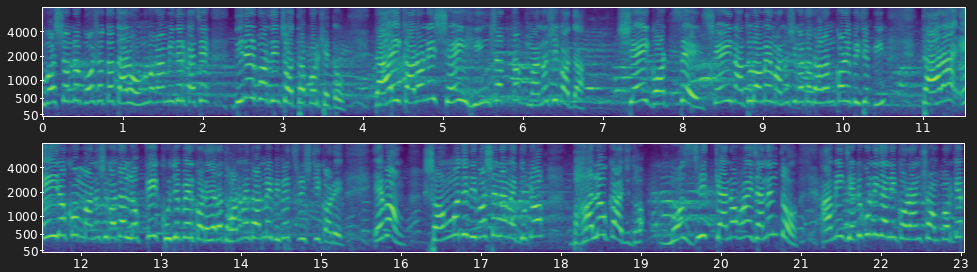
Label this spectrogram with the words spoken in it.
সুভাষচন্দ্র বোস হতো তার অনুগামীদের কাছে দিনের পর দিন চত্থাপ্পর খেত। তাই কারণে সেই হিংসাত্মক মানসিকতা সেই গডসে সেই নাথুরামের মানসিকতা ধারণ করে বিজেপি তারা এই রকম মানসিকতার লোককেই খুঁজে বের করে যারা ধর্মে ধর্মে বিভেদ সৃষ্টি করে। এবং সংগতি দিবসের নামে দুটো ভালো কাজ মসজিদ কেন হয় জানেন তো? আমি যেটুকুনি জানি কোরআন সম্পর্কে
